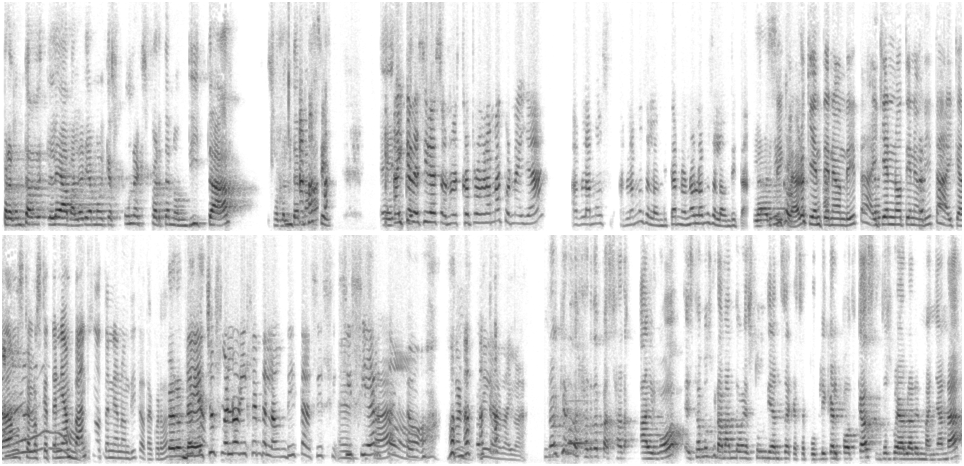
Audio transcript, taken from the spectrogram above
preguntarle a Valeria Moy, que es una experta en ondita sobre el tema. Sí. eh, Hay que decir eso. Nuestro programa con ella, hablamos, hablamos de la ondita. No, no hablamos de la ondita. claro, Sí, claro, ¿quién tiene ondita? ¿Y quién no tiene ondita? Y quedábamos que los que tenían pants no tenían ondita, ¿te acuerdas? Pero no De hecho, fue el origen de la ondita. Sí, sí, sí, cierto. Bueno, diga, ahí va. No quiero dejar de pasar algo. Estamos grabando esto un día antes de que se publique el podcast, entonces voy a hablar en mañana.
